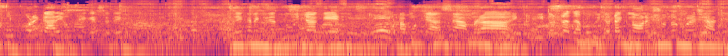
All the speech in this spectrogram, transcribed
খুব করে গাড়ি উঠে গেছে দেখুন এখানে কিন্তু দুইটা গেট মোটামুটি আছে, আমরা একটু ভিতরটা যাব। ভিতরটা কিন্তু অনেক সুন্দর করে সাজে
